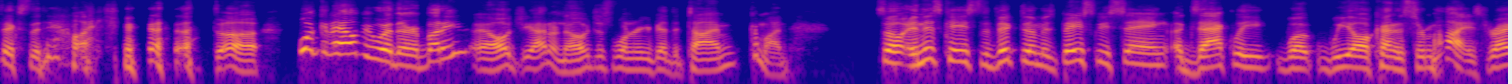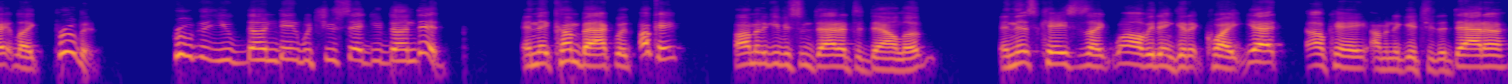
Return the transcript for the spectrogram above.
fix the deal. Like, duh. What can I help you with there, buddy? Oh, gee, I don't know. Just wondering if you had the time. Come on. So in this case, the victim is basically saying exactly what we all kind of surmised, right? Like, prove it. Prove that you've done did what you said you done did. And they come back with, okay, I'm going to give you some data to download. In this case, it's like, well, we didn't get it quite yet. Okay, I'm going to get you the data.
